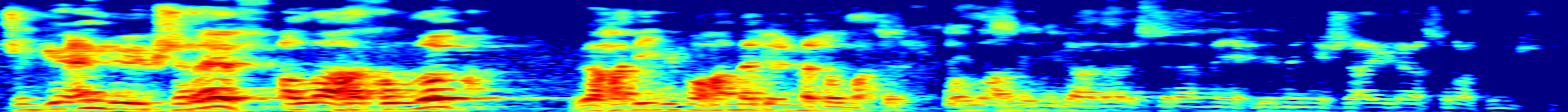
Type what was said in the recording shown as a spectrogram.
Çünkü en büyük şeref Allah'a kulluk ve Habibi Muhammed ümmet olmaktır. Allah Nebi Aleyhisselam'e yehdi men yeşâ ilâ sıratın üstü.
